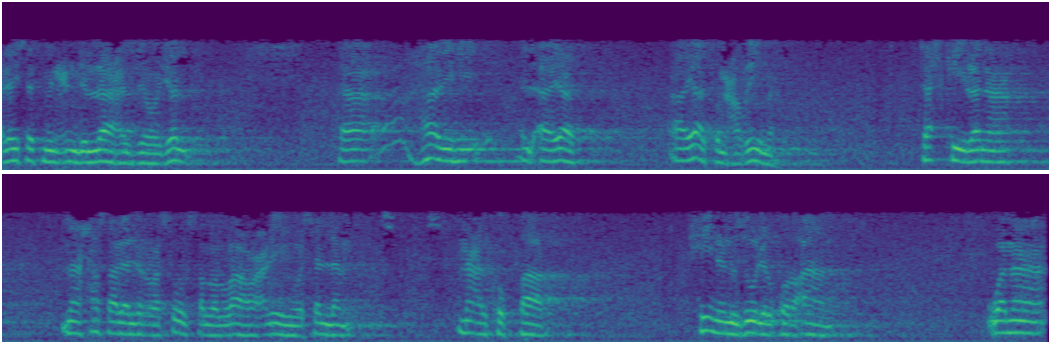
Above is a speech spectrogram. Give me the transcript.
وليست من عند الله عز وجل. فهذه الآيات آيات عظيمة تحكي لنا ما حصل للرسول صلى الله عليه وسلم مع الكفار حين نزول القرآن وما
